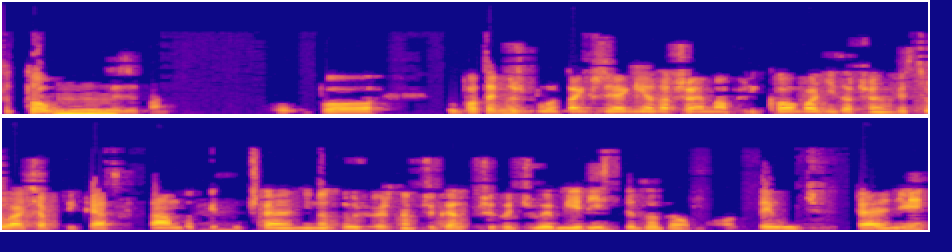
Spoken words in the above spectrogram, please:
To to było mm. wyzwanie. Bo, bo bo potem już było tak, że jak ja zacząłem aplikować i zacząłem wysyłać aplikacje tam do tych uczelni, no to już wiesz, na przykład przychodziły mi listy do domu od tej uczelni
